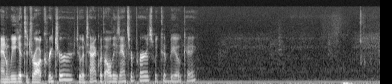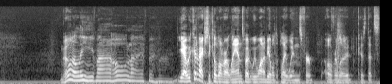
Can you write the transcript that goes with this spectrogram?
and we get to draw a creature to attack with all these answered prayers, we could be okay. Gonna leave my whole life behind. Yeah, we could have actually killed one of our lands, but we want to be able to play Winds for overloaded because that's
